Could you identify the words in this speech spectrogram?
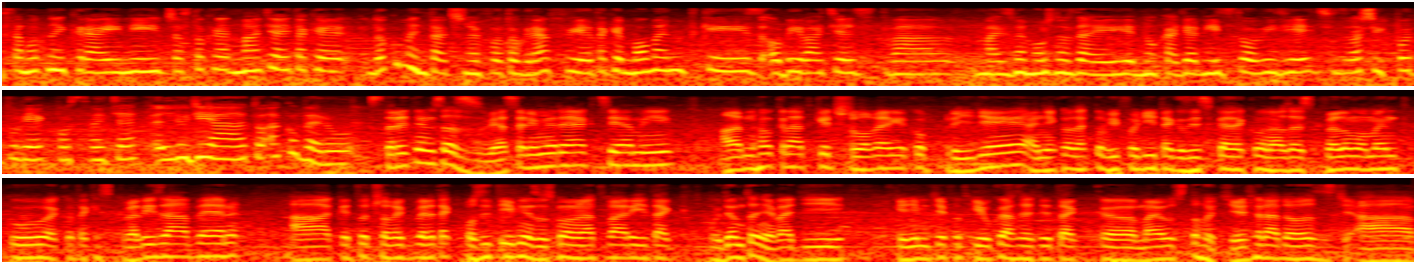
samotnej krajiny, častokrát máte aj také dokumentačné fotografie, také momentky z obyvateľstva. Mali sme možnosť aj jedno kaderníctvo vidieť z vašich potuliek po svete ľudia to ako berú? Stretnem sa s viacerými reakciami, ale mnohokrát, keď človek ako príde a niekoho takto vyfotí, tak získa ako naozaj skvelú momentku, ako taký skvelý záber a keď to človek bere tak pozitívne s úsmevom na tvári, tak ľuďom to nevadí. Keď im tie fotky ukázate, tak e, majú z toho tiež radosť a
